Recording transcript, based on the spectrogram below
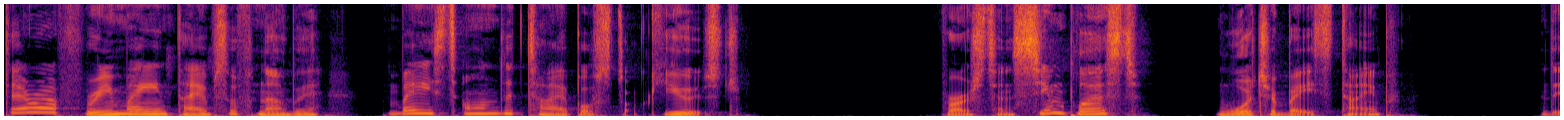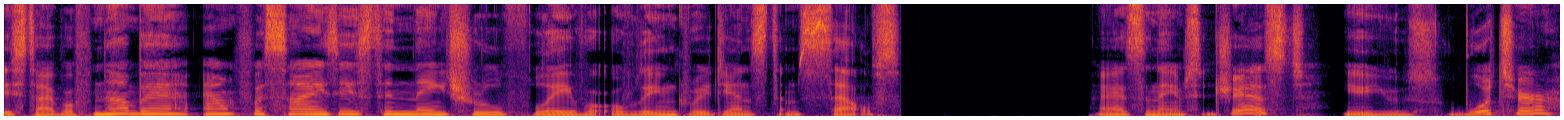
There are three main types of nabe based on the type of stock used. First and simplest, water-based type. This type of nabe emphasizes the natural flavor of the ingredients themselves. As the name suggests, you use water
